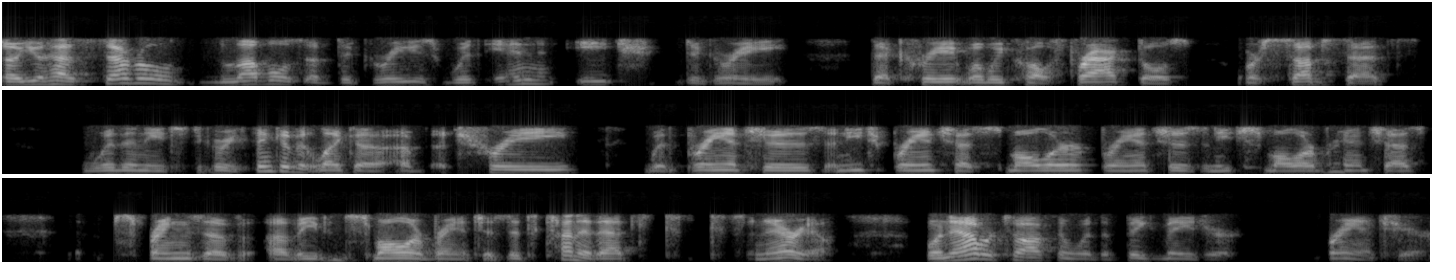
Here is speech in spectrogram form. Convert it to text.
So you have several levels of degrees within each degree that create what we call fractals or subsets within each degree. Think of it like a, a, a tree with branches, and each branch has smaller branches, and each smaller branch has springs of, of even smaller branches. It's kind of that scenario. Well, now we're talking with a big major branch here.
